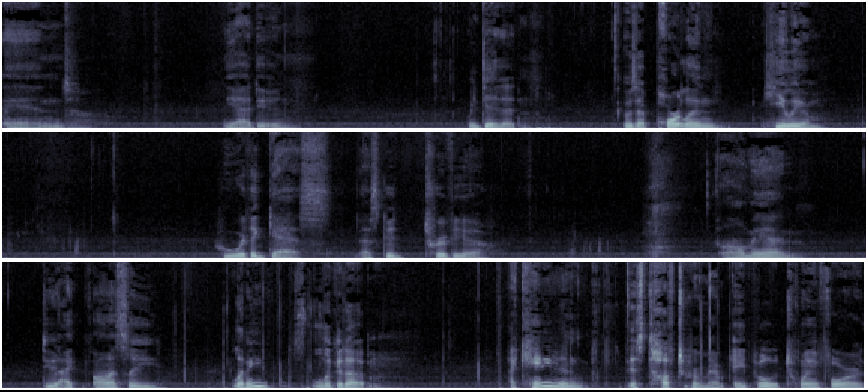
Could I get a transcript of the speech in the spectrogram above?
And yeah, dude, we did it. It was at Portland Helium. Who were the guests? That's good trivia. Oh man. dude, I honestly, let me look it up. I can't even, it's tough to remember. April 24th,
